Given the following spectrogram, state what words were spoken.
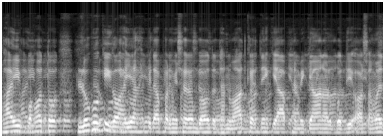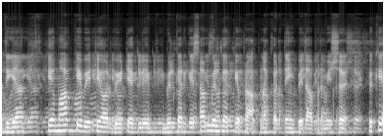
भाई बहुत लोगों की गवाहियाँ हैं पिता परमेश्वर हम बहुत धन्यवाद करते हैं कि आपने हमें ज्ञान और बुद्धि और समझ दिया कि हम आपके बेटे और बेटे के लिए मिलकर के सब मिलकर के प्रार्थना करते हैं पिता परमेश्वर क्योंकि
